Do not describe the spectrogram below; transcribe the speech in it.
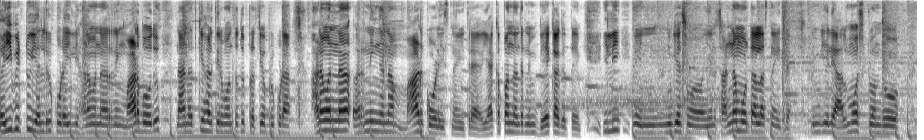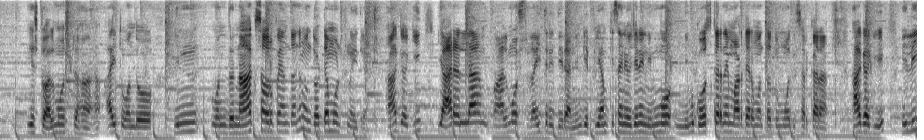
ದಯವಿಟ್ಟು ಎಲ್ಲರೂ ಕೂಡ ಇಲ್ಲಿ ಹಣವನ್ನು ಅರ್ನಿಂಗ್ ಮಾಡ್ಬೋದು. ನಾನು ಅದಕ್ಕೆ ಹೇಳ್ತಿರುವಂಥದ್ದು ಪ್ರತಿಯೊಬ್ಬರು ಕೂಡ ಹಣವನ್ನು ಅರ್ನಿಂಗನ್ನು ಮಾಡ್ಕೊಳ್ಳಿ ಸ್ನೇಹಿತರೆ. ಯಾಕಪ್ಪ ಅಂತಂದರೆ ನಿಮ್ಗೆ ಬೇಕಾಗುತ್ತೆ. ಇಲ್ಲಿ, ನಿಮಗೆ ಏನು ಸಣ್ಣ ಅಮೌಂಟ್ ಅಲ್ಲ ಸ್ನೇಹಿತರೆ. ನಿಮಗೆ ಇಲ್ಲಿ ಆಲ್ಮೋಸ್ಟ್ ಒಂದು ಎಷ್ಟು ಆಲ್ಮೋಸ್ಟ್ ಹಾಂ ಆಯಿತು. ಒಂದು ಇನ್, ಒಂದು ನಾಲ್ಕು ಸಾವಿರ ರೂಪಾಯಿ ಅಂತಂದರೆ ಒಂದು ದೊಡ್ಡ ಅಮೌಂಟ್ ಸ್ನೇಹಿತರೆ. ಹಾಗಾಗಿ ಯಾರೆಲ್ಲ ಆಲ್ಮೋಸ್ಟ್ ರೈತರಿದ್ದೀರಾ, ನಿಮಗೆ ಪಿ ಎಂ ಕಿಸಾನ್ ಯೋಜನೆ ನಿಮ್ಮ, ನಿಮಗೋಸ್ಕರನೇ ಮಾಡ್ತಾ ಇರುವಂಥದ್ದು ಮೋದಿ ಸರ್ಕಾರ. ಹಾಗಾಗಿ ಇಲ್ಲಿ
